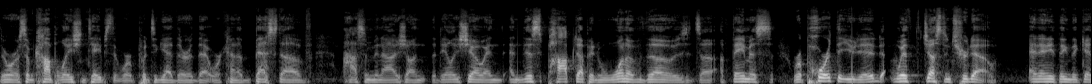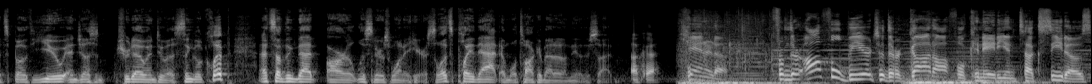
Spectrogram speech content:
there were some compilation tapes that were put together that were kind of best of Hasan Minhaj on the Daily Show, and and this popped up in one of those. It's a, a famous report that you did with Justin Trudeau. And anything that gets both you and Justin Trudeau into a single clip, that's something that our listeners want to hear. So let's play that, and we'll talk about it on the other side. Okay. Canada. From their awful beer to their god awful Canadian tuxedos,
